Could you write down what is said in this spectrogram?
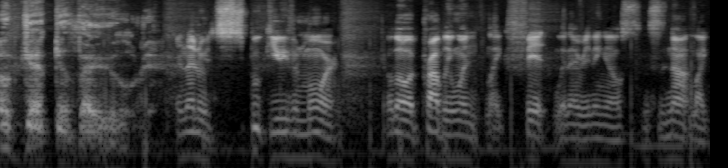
objective failed, and then it would spook you even more. Although it probably wouldn't like fit with everything else. This is not like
